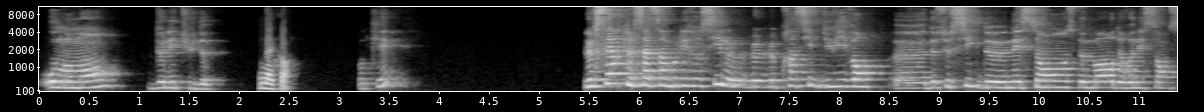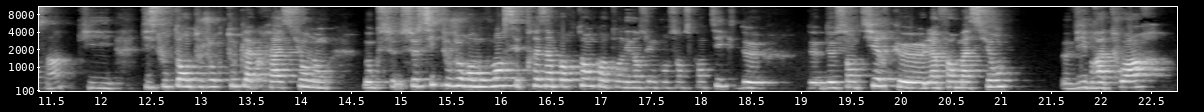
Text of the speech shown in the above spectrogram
au moment de l'étude. D'accord. Ok? Le cercle, ça symbolise aussi le, principe du vivant, euh, de ce cycle de naissance, de mort, de renaissance, hein, qui, sous-tend toujours toute la création. Donc, ce, cycle toujours en mouvement, c'est très important quand on est dans une conscience quantique de sentir que l'information vibratoire,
